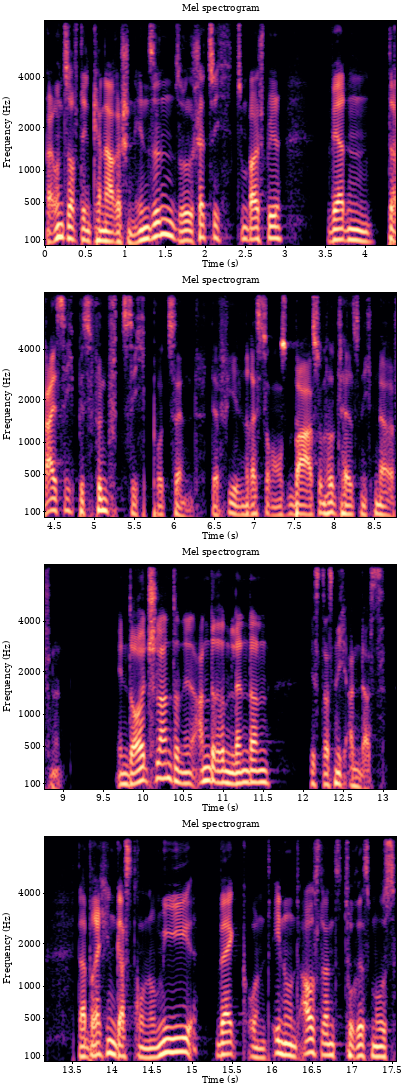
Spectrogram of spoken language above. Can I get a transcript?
Bei uns auf den Kanarischen Inseln, so schätze ich zum Beispiel, werden 30 bis 50 Prozent der vielen Restaurants, Bars und Hotels nicht mehr öffnen. In Deutschland und in anderen Ländern ist das nicht anders. Da brechen Gastronomie weg und In- und Auslandstourismus,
